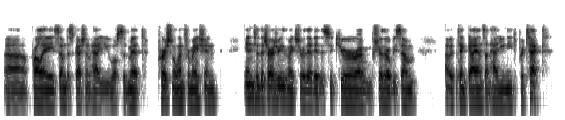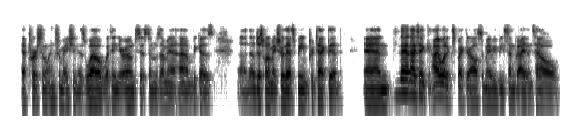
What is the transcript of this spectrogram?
Uh, probably some discussion of how you will submit personal information into the Treasury to make sure that it is secure. I'm sure there will be some I would think guidance on how you need to protect that personal information as well within your own systems. I mean, um, because uh, they'll just want to make sure that's being protected. And then I think I would expect there also maybe be some guidance how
